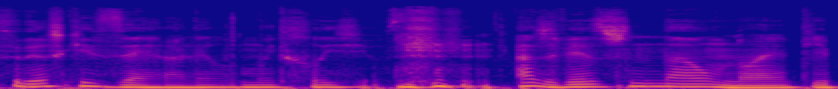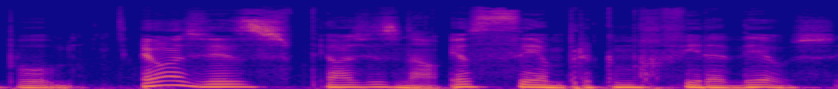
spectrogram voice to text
Se Deus quiser, olha, ele é muito religioso. às vezes não, não é? Tipo, eu às vezes, eu às vezes não. Eu sempre que me refiro a Deus,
